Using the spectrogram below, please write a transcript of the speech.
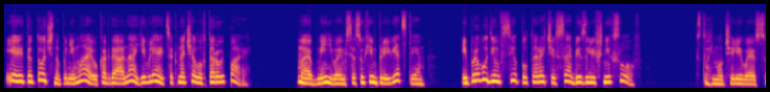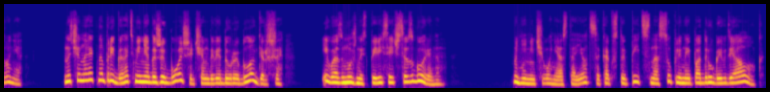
Я это точно понимаю, когда она является к началу второй пары. Мы обмениваемся сухим приветствием и проводим все полтора часа без лишних слов. Столь молчаливая Соня начинает напрягать меня даже больше, чем две дуры-блогерши и возможность пересечься с Гориным. Мне ничего не остается, как вступить с насупленной подругой в диалог.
